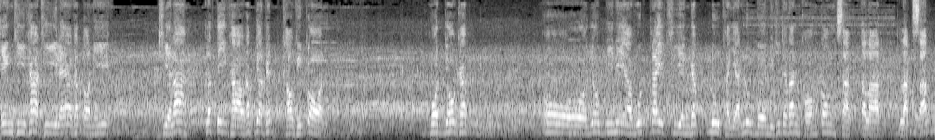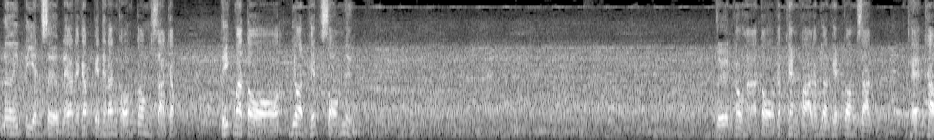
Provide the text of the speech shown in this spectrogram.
เองทีค่าทีแล้วครับตอนนี้เขี่ยล่างแล้วตีเข่าครับยอดเพชรเข่าถึงก่อนหมดยกครับ โอ้ยกนี้นี่อาวุธใกล้เคียงครับ ลูกขยันลูกเดินอยู่ที่ทางด้านของก้องศักตลาดหลักทรัพย์เลยเปลี่ยนเสิร์ฟแล้วนะครับ เป็นทางด้านของก้องศักครับพลิกมาต่อยอดเพชรสองหนึ่งเดินเข้าหาต่อครับแข้งขวาครับยอดเพชรกล้องศักแทงเข่า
